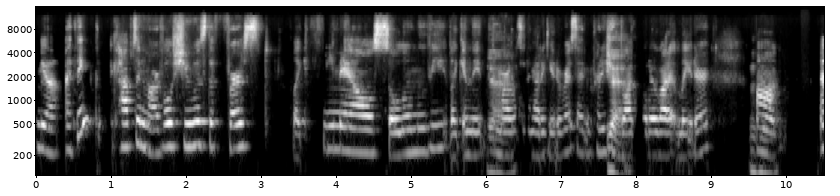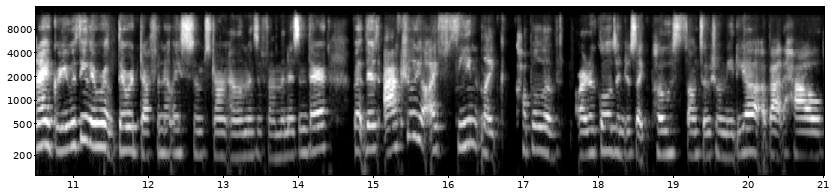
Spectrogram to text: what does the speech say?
Yeah, I think Captain Marvel, she was the first like female solo movie, like in the, yeah. Marvel Cinematic Universe. I'm pretty sure yeah. Black Widow got it later. Mm-hmm. Um, and I agree with you. There were there were definitely some strong elements of feminism there, but there's actually I've seen like a couple of articles and just like posts on social media about how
